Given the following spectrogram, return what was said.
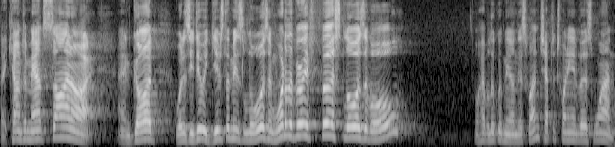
They come to Mount Sinai, and God, what does he do? He gives them his laws. And what are the very first laws of all? Well, have a look with me on this one, chapter 20 and verse 1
